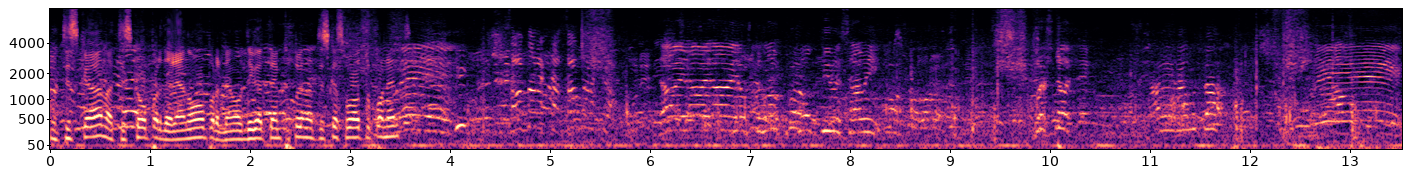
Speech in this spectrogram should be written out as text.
Натиска, натиска определено, определено дига темпото и натиска своят опонент. Връщай! Давай, работа! Добре!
